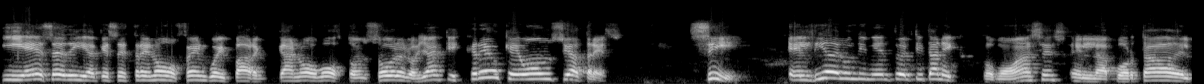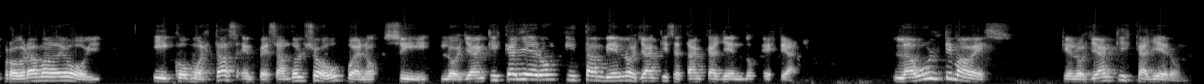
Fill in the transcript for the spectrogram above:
Y ese día que se estrenó Fenway Park, ganó Boston sobre los Yankees, creo que 11 a 3. Sí, el día del hundimiento del Titanic, como haces en la portada del programa de hoy y como estás empezando el show, bueno, sí, los Yankees cayeron y también los Yankees están cayendo este año. La última vez que los Yankees cayeron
